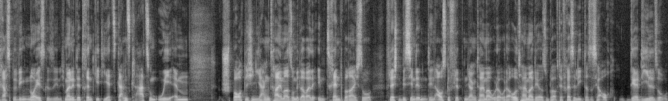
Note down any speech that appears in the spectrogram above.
krass bewegend Neues gesehen? Ich meine, der Trend geht jetzt ganz klar zum OEM sportlichen Youngtimer so mittlerweile im Trendbereich so. Vielleicht ein bisschen den, den ausgeflippten Youngtimer oder, oder Oldtimer, der super auf der Fresse liegt. Das ist ja auch der Deal so.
